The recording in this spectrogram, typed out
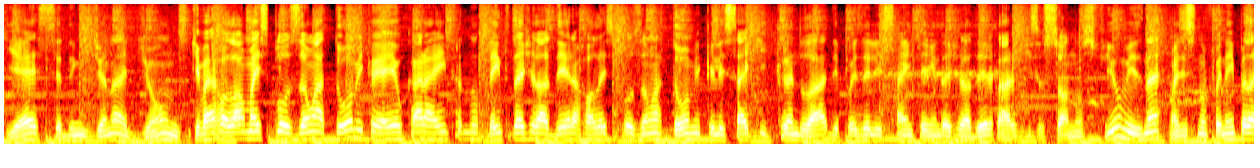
que é, se é do Indiana Jones, que vai rolar uma explosão atômica e aí o cara entra dentro da geladeira, rola a explosão atômica, ele sai quicando lá, depois ele sai inteirinho da geladeira. Claro que isso só nos filmes, né? Mas isso não foi nem pela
